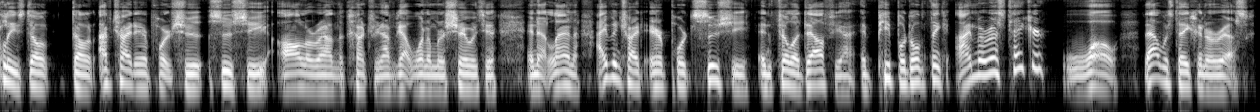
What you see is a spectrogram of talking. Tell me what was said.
Please don't don't. I've tried airport sushi all around the country, and I've got one I'm going to share with you in Atlanta. I even tried airport sushi in Philadelphia, and people don't think I'm a risk taker. Whoa, that was taking a risk.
